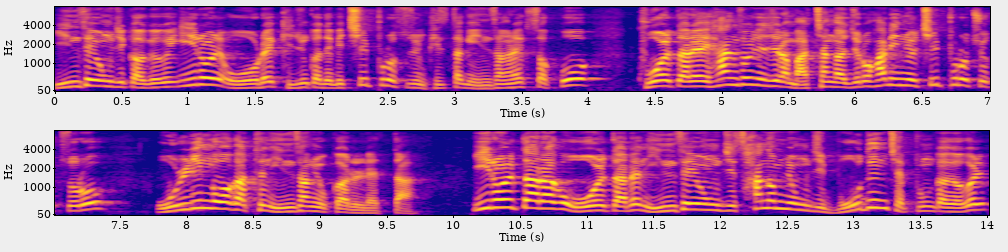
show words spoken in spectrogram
인쇄용지 가격을 1월, 5월에 기준가 대비 7% 수준 비슷하게 인상을 했었고 9월 달에 한솔재지랑 마찬가지로 할인율 7% 축소로 올린 것과 같은 인상 효과를 냈다. 1월 달하고 5월 달은 인쇄용지, 산업용지 모든 제품 가격을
